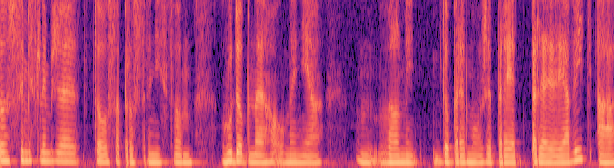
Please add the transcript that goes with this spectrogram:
To si myslím, že to sa prostredníctvom hudobného umenia veľmi dobre môže pre, prejaviť a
